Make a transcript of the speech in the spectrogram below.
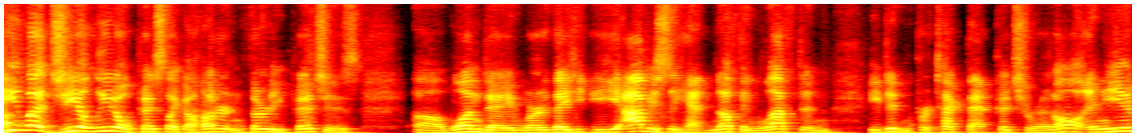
he let Giolito pitch like 130 pitches uh, one day where they he obviously had nothing left and he didn't protect that pitcher at all. And he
